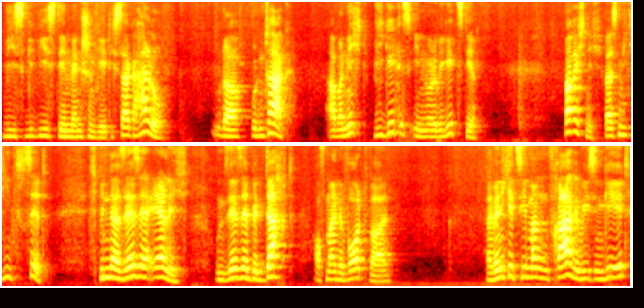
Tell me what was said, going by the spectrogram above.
wie es, wie es den Menschen geht. Ich sage Hallo oder Guten Tag, aber nicht, wie geht es Ihnen oder wie geht es dir. Mache ich nicht, weil es mich nicht interessiert. Ich bin da sehr, sehr ehrlich und sehr, sehr bedacht auf meine Wortwahl. Weil wenn ich jetzt jemanden frage, wie es ihm geht,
